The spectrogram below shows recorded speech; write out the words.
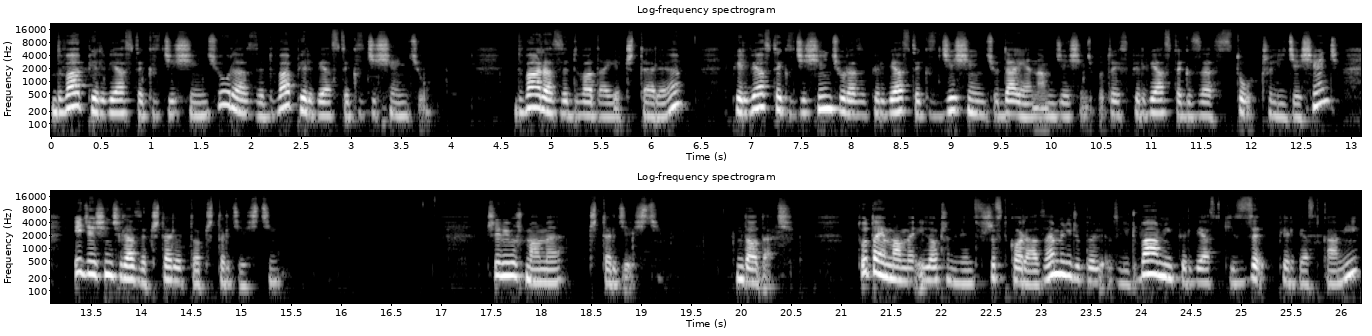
2 pierwiastek z 10 razy 2 pierwiastek z 10. 2 razy 2 daje 4. Pierwiastek z 10 razy pierwiastek z 10 daje nam 10, bo to jest pierwiastek ze 100, czyli 10. I 10 razy 4 to 40. Czyli już mamy 40. Dodać Tutaj mamy iloczyn, więc wszystko razem, liczby z liczbami, pierwiastki z pierwiastkami,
